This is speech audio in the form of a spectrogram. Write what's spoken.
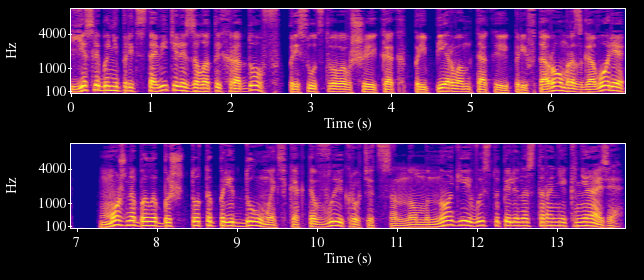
Если бы не представители золотых родов, присутствовавшие как при первом, так и при втором разговоре, можно было бы что-то придумать, как-то выкрутиться, но многие выступили на стороне князя.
